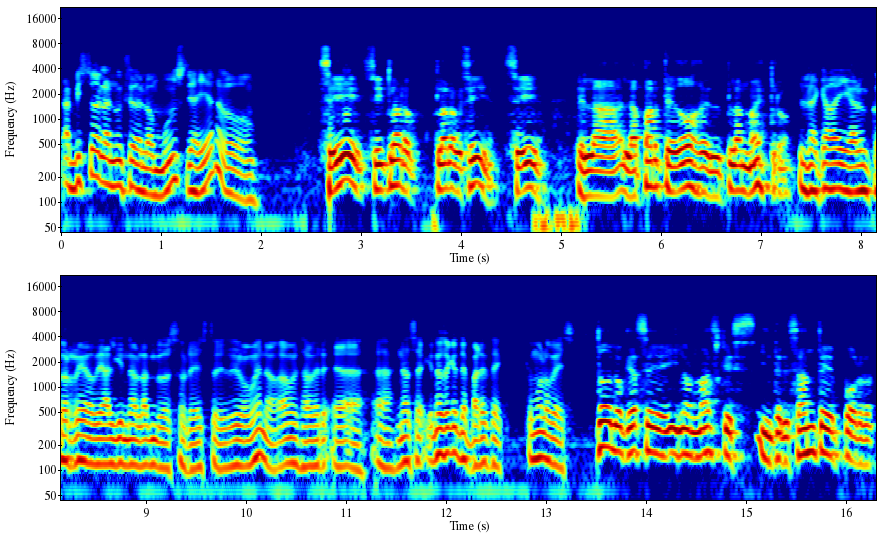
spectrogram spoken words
¿Has visto el anuncio de los Moons de ayer? O? Sí, sí, claro, claro que sí, sí. En la, la parte 2 del plan maestro. Me acaba de llegar un correo de alguien hablando sobre esto. Y digo, bueno, vamos a ver, eh, eh, no, sé, no sé qué te parece, ¿cómo lo ves? Todo lo que hace Elon Musk es interesante por,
